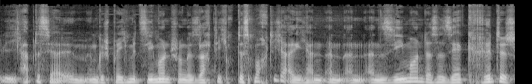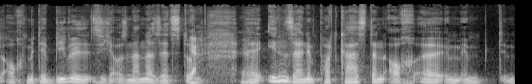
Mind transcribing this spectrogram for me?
ich habe das ja im, im Gespräch mit Simon schon gesagt, ich, das mochte ich eigentlich an, an, an Simon, dass er sehr kritisch auch mit der Bibel sich auseinandersetzt und ja. Ja. Äh, in seinem Podcast dann auch äh, im, im, im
